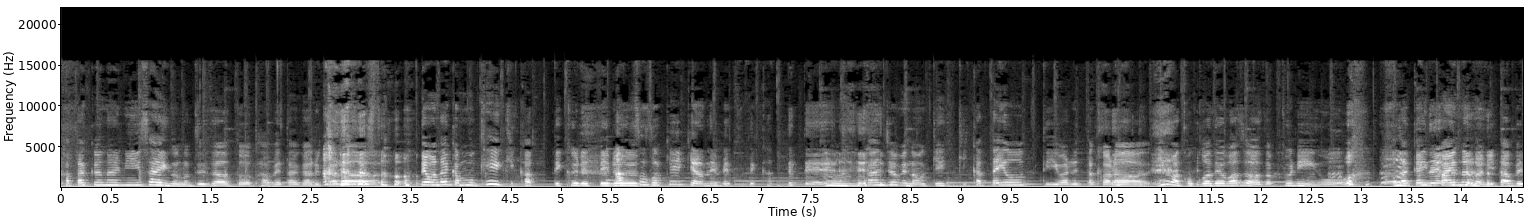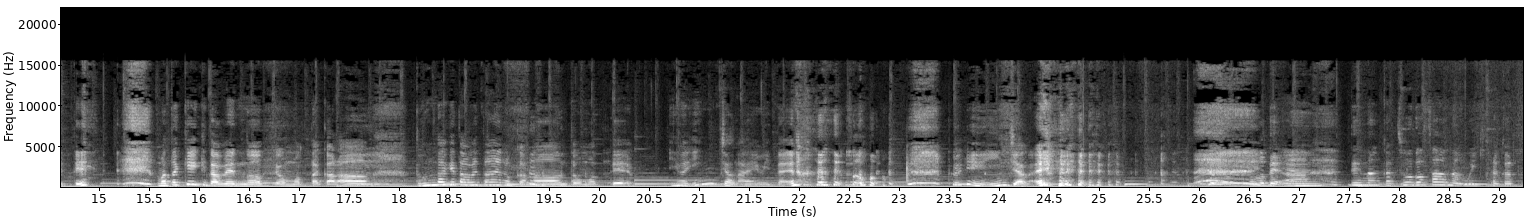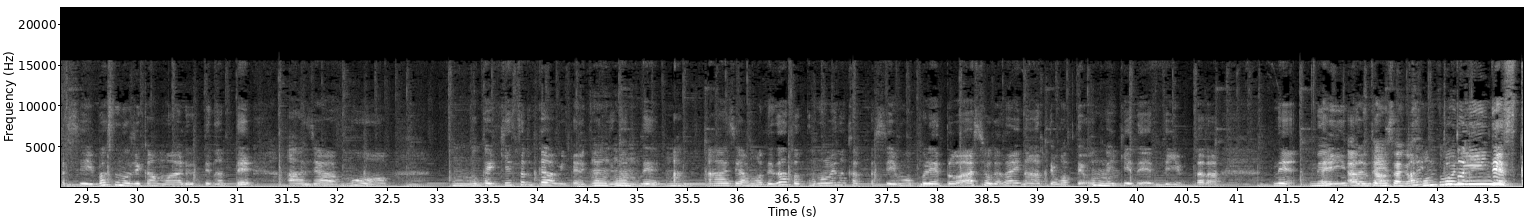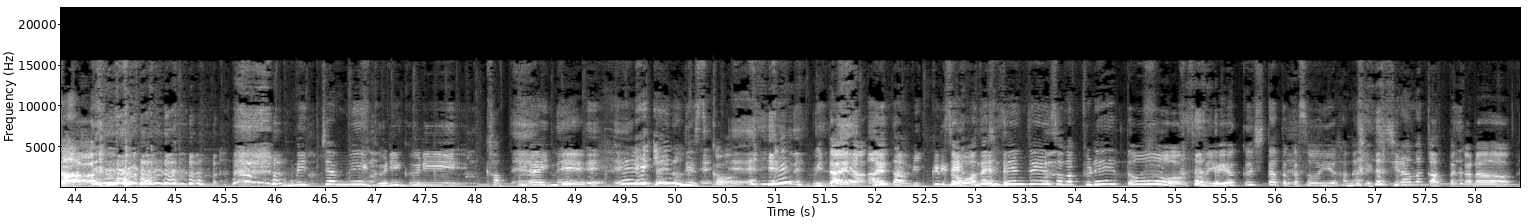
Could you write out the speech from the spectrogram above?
かたくなに最後のデザートを食べたがるから でもなんかもうケーキ買ってくれてるあそうそうケーキはね別で買ってて、うん、誕生日のケーキ買ったよって言われたから 今ここでわざわざプリンをお腹いっぱいなのに食べて、またケーキ食べんの？って思ったから、うん。どんだけ食べたいのかなと思って「いやいいんじゃない?」みたいな。そう「プリンいいんじゃない?そうで、あうん。でなんかちょうどサウナも行きたかったしバスの時間もあるってなってあじゃあもうどっか行けするかみたいな感じになって、ああじゃあもうデザート頼めなかったしもうプレートはしょうがないなって思って「おうん会計で」って言ったらねね、あの店員さんが「あれ？本当にいいんですか?」めっちゃ目グリグリかっぴらいて「ねええいいんですか？えみたいな。あんびっくりだそう私全然そのプレートをその予約したとかそういう話を知らなかったから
